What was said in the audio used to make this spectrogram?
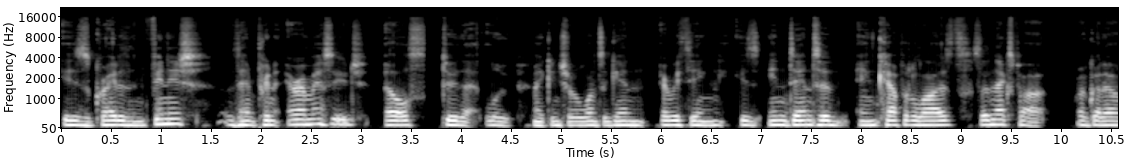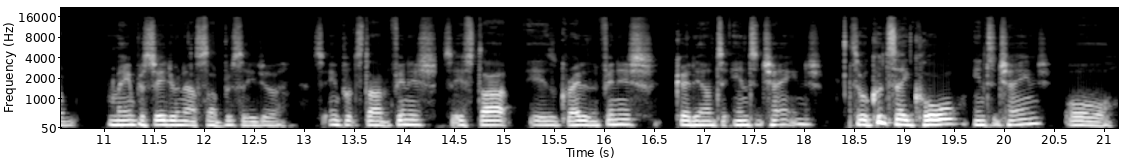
is greater than finish, then print error message, else do that loop, making sure once again everything is indented and capitalized. So the next part, we've got our main procedure and our sub procedure. So input start and finish. So if start is greater than finish, go down to interchange. So we could say call interchange or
